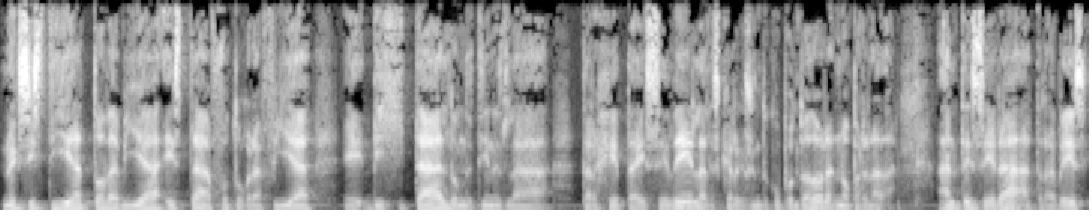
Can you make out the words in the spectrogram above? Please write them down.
No existía todavía esta fotografía eh, digital donde tienes la tarjeta SD, la descargas en tu computadora. No, para nada. Antes era a través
